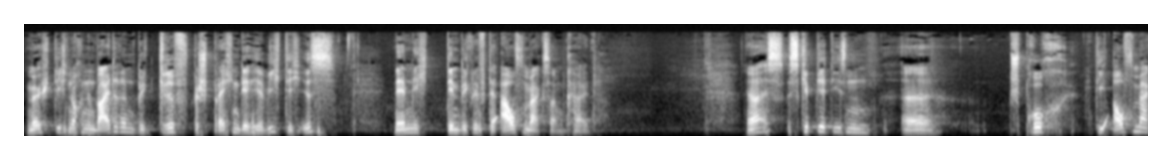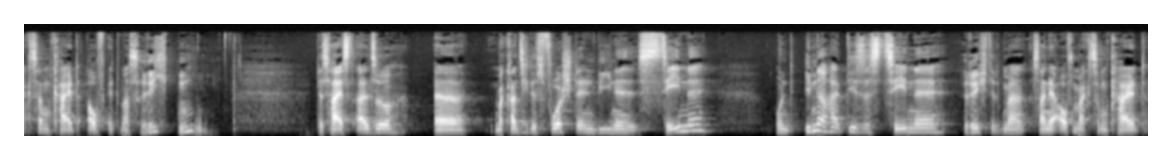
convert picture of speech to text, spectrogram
möchte ich noch einen weiteren Begriff besprechen, der hier wichtig ist, nämlich den Begriff der Aufmerksamkeit. Ja, es, es gibt ja diesen äh, Spruch, die Aufmerksamkeit auf etwas richten. Das heißt also, äh, man kann sich das vorstellen wie eine Szene, und innerhalb dieser Szene richtet man seine Aufmerksamkeit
